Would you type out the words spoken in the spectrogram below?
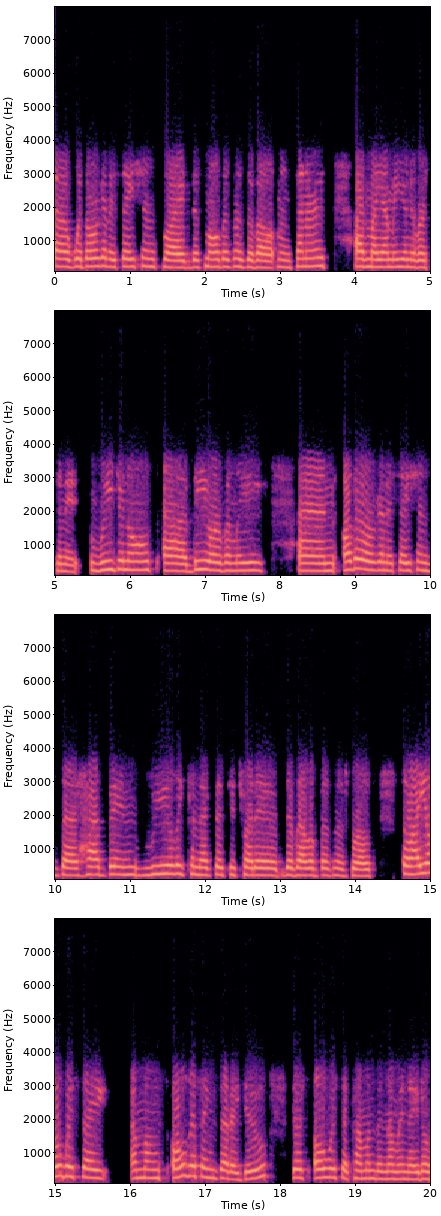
uh, with organizations like the Small Business Development Centers at Miami University Regionals, uh, the Urban League, and other organizations that have been really connected to try to develop business growth. So I always say, amongst all the things that I do, there's always a common denominator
